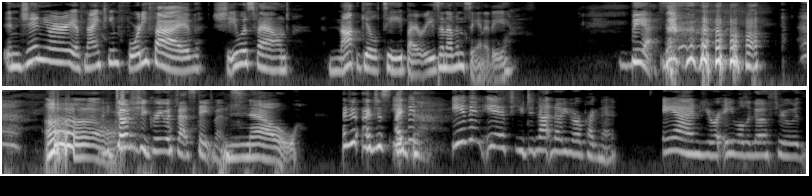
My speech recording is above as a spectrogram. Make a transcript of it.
In January of 1945, she was found not guilty by reason of insanity. BS. I don't agree with that statement. no. I, ju- I just, Even, I, even if you did not know you were pregnant and you were able to go through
